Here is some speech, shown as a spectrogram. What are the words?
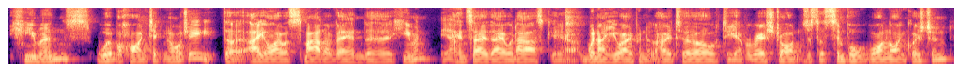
humans were behind technology. The AI was smarter than the human. Yeah. And so they would ask, you know, when are you open at the hotel? Do you have a restaurant? Just a simple one line question.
